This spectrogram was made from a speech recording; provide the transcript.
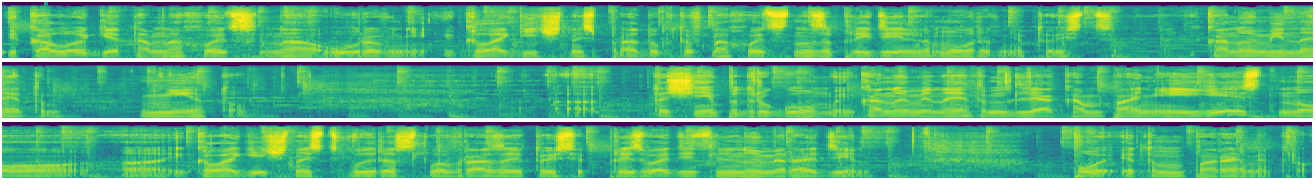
экология там находится на уровне, экологичность продуктов находится на запредельном уровне, то есть экономии на этом нету. А, точнее, по-другому. Экономия на этом для компании есть, но а, экологичность выросла в разы. То есть это производитель номер один по этому параметру.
